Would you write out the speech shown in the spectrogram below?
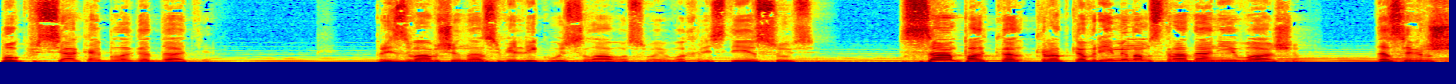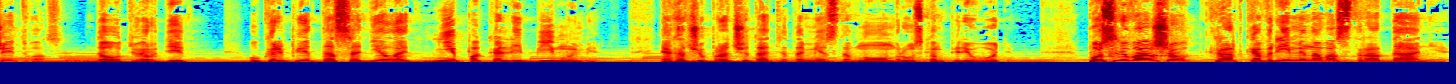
Бог всякой благодати, призвавший нас в великую славу свою во Христе Иисусе, сам по кратковременном страдании вашим, да совершит вас, да утвердит, укрепит, да соделает непоколебимыми. Я хочу прочитать это место в новом русском переводе. После вашего кратковременного страдания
